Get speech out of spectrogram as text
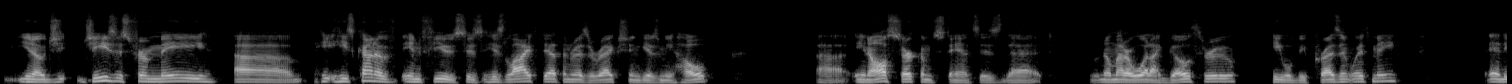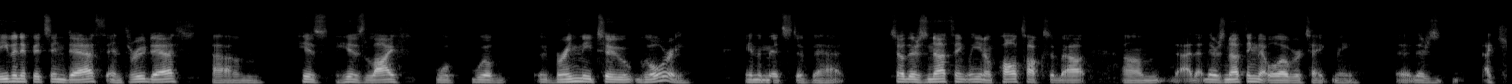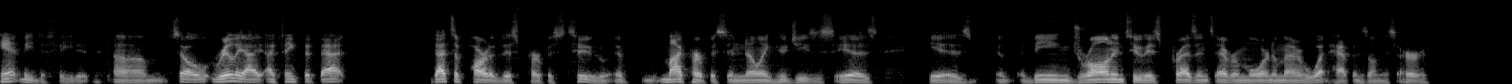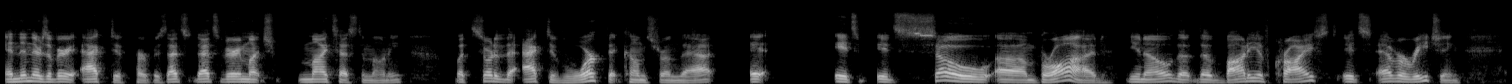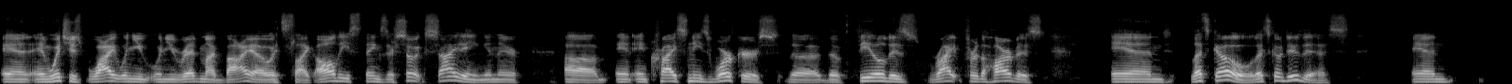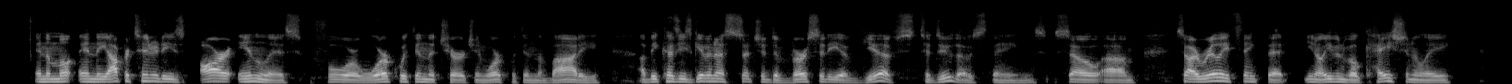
you know, G- Jesus for me, uh, he, he's kind of infused his his life, death, and resurrection gives me hope uh, in all circumstances that no matter what I go through, He will be present with me. And even if it's in death and through death, um, His His life will will bring me to glory in the midst of that. So there's nothing, you know, Paul talks about. Um, there's nothing that will overtake me. Uh, there's I can't be defeated. Um, so really, I, I think that that that's a part of this purpose too. My purpose in knowing who Jesus is is uh, being drawn into his presence evermore no matter what happens on this earth. And then there's a very active purpose. That's that's very much my testimony, but sort of the active work that comes from that it, it's it's so um, broad, you know, the the body of Christ, it's ever reaching and and which is why when you when you read my bio it's like all these things they're so exciting and they're um, and and Christ needs workers. The the field is ripe for the harvest. And let's go let's go do this. And and the and the opportunities are endless for work within the church and work within the body uh, because he's given us such a diversity of gifts to do those things. So um so i really think that you know even vocationally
